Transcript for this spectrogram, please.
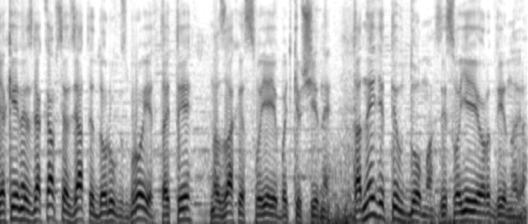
який не злякався взяти до рук зброї та йти на захист своєї батьківщини. Та нині ти вдома зі своєю родиною.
